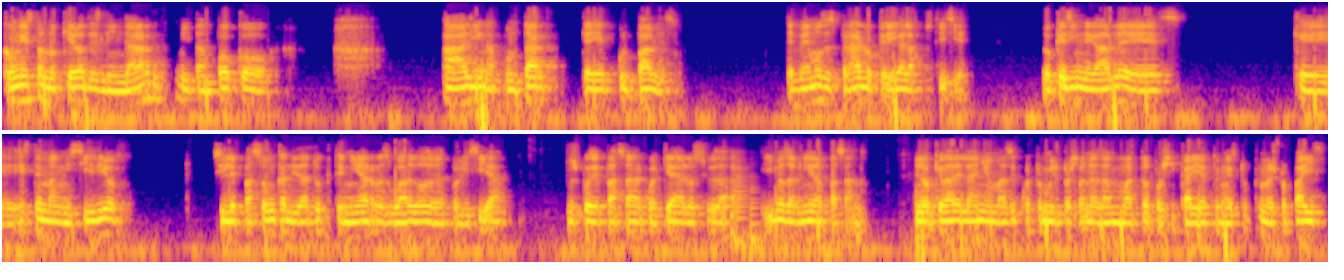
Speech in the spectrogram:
con esto no quiero deslindar ni tampoco a alguien apuntar que haya culpables. Debemos esperar lo que diga la justicia. Lo que es innegable es que este magnicidio si le pasó a un candidato que tenía resguardo de la policía, nos puede pasar a cualquiera de los ciudadanos y nos ha venido pasando. En lo que va del año, más de 4.000 personas han muerto por sicariato en nuestro, en nuestro país.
